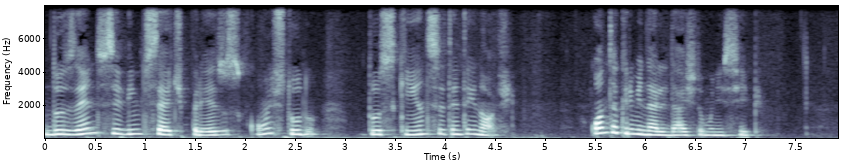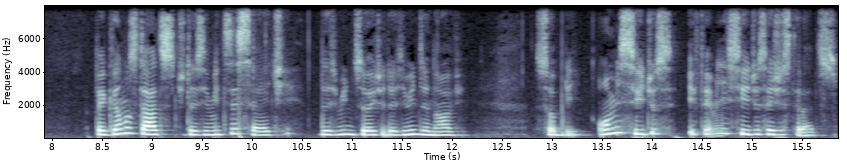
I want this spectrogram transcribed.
227 presos com estudo dos 579. Quanto à criminalidade do município, pegamos dados de 2017, 2018 e 2019 sobre homicídios e feminicídios registrados.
